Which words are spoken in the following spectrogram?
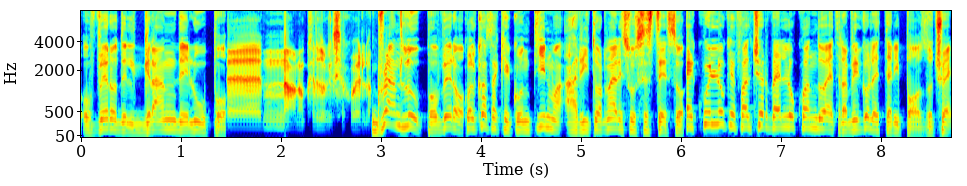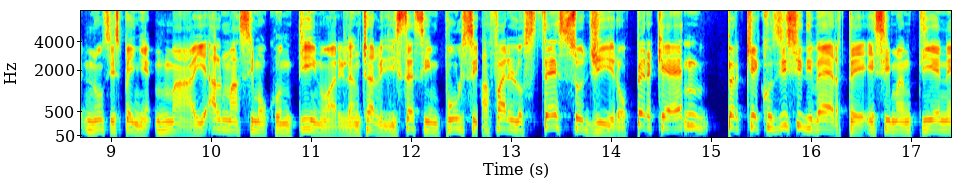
ovvero del grande lupo. Eh, no, non credo che sia quello. Grand Loop, ovvero qualcosa che continua a ritornare su se stesso, è quello che fa il cervello quando è tra virgolette a riposo, cioè non si spegne mai, al massimo continua a rilanciare gli stessi impulsi, a fare lo stesso giro. Perché? Perché così si diverte e si mantiene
